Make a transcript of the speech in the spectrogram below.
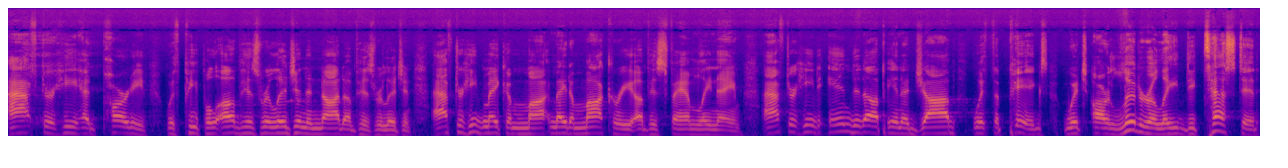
After he had partied with people of his religion and not of his religion. After he'd make a mo- made a mockery of his family name. After he'd ended up in a job with the pigs, which are literally detested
